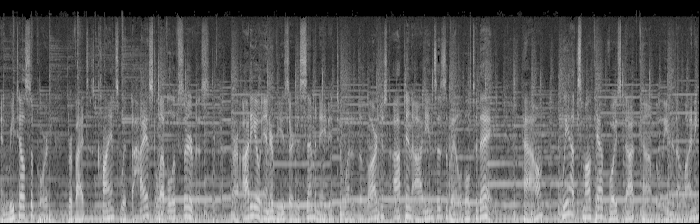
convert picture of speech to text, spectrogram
and retail support provides its clients with the highest level of service. Our audio interviews are disseminated to one of the largest opt in audiences available today. How? We at smallcapvoice.com believe in aligning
